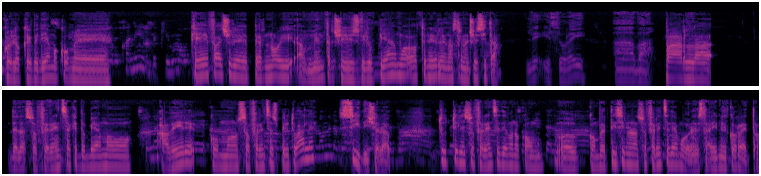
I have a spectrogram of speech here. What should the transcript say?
quello che vediamo come che è facile per noi mentre ci sviluppiamo ottenere le nostre necessità. Parla della sofferenza che dobbiamo avere come sofferenza spirituale? Sì, dice Rab tutte le sofferenze devono com- eh, convertirsi in una sofferenza di amore, stai nel corretto.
